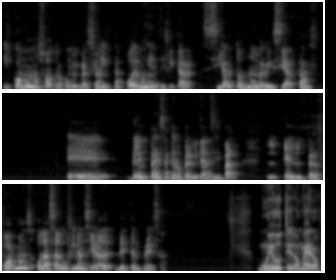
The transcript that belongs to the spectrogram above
y cómo nosotros como inversionistas podemos identificar ciertos números y ciertas eh, de la empresa que nos permiten anticipar el performance o la salud financiera de esta empresa. Muy útil, Homero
